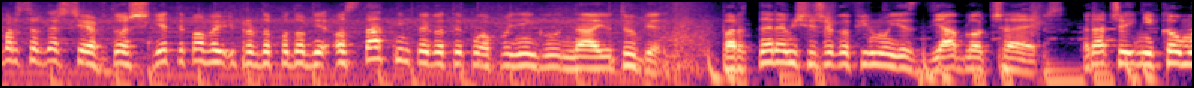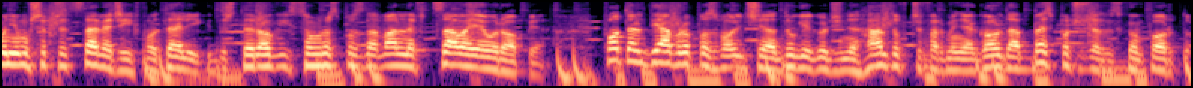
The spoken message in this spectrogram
bardzo serdecznie w dość nietypowym i prawdopodobnie ostatnim tego typu openingu na YouTubie. Partnerem dzisiejszego filmu jest Diablo Chairs. Raczej nikomu nie muszę przedstawiać ich foteli, gdyż te rogi są rozpoznawalne w całej Europie. Fotel Diablo pozwoli Ci na długie godziny huntów czy farmienia golda bez poczucia dyskomfortu.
